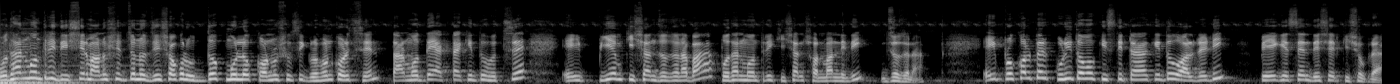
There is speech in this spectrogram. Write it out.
প্রধানমন্ত্রী দেশের মানুষের জন্য যে সকল উদ্যোগমূলক কর্মসূচি গ্রহণ করেছেন, তার মধ্যে একটা কিন্তু হচ্ছে এই পিএম কিষাণ যোজনা বা প্রধানমন্ত্রী কিষাণ সম্মান নিধি যোজনা। এই প্রকল্পের কুড়িতম কিস্তির টাকা কিন্তু অলরেডি পেয়ে গেছেন দেশের কৃষকরা।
